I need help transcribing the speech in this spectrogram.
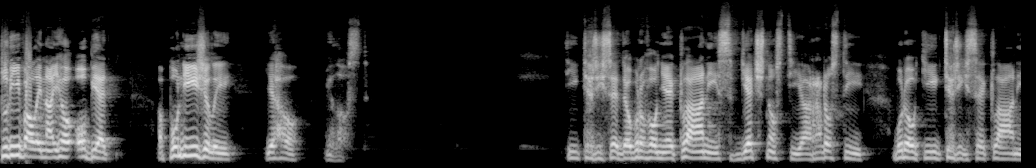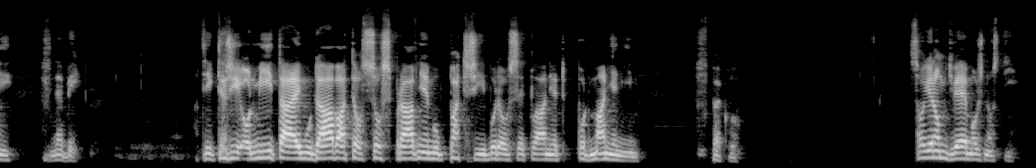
plývali na jeho oběd a ponížili jeho milost. Ti, kteří se dobrovolně klání s vděčností a radostí, budou ti, kteří se klání v nebi. A ti, kteří odmítají mu dávat to, co správně mu patří, budou se klánět pod maněním v peklu. Jsou jenom dvě možnosti.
